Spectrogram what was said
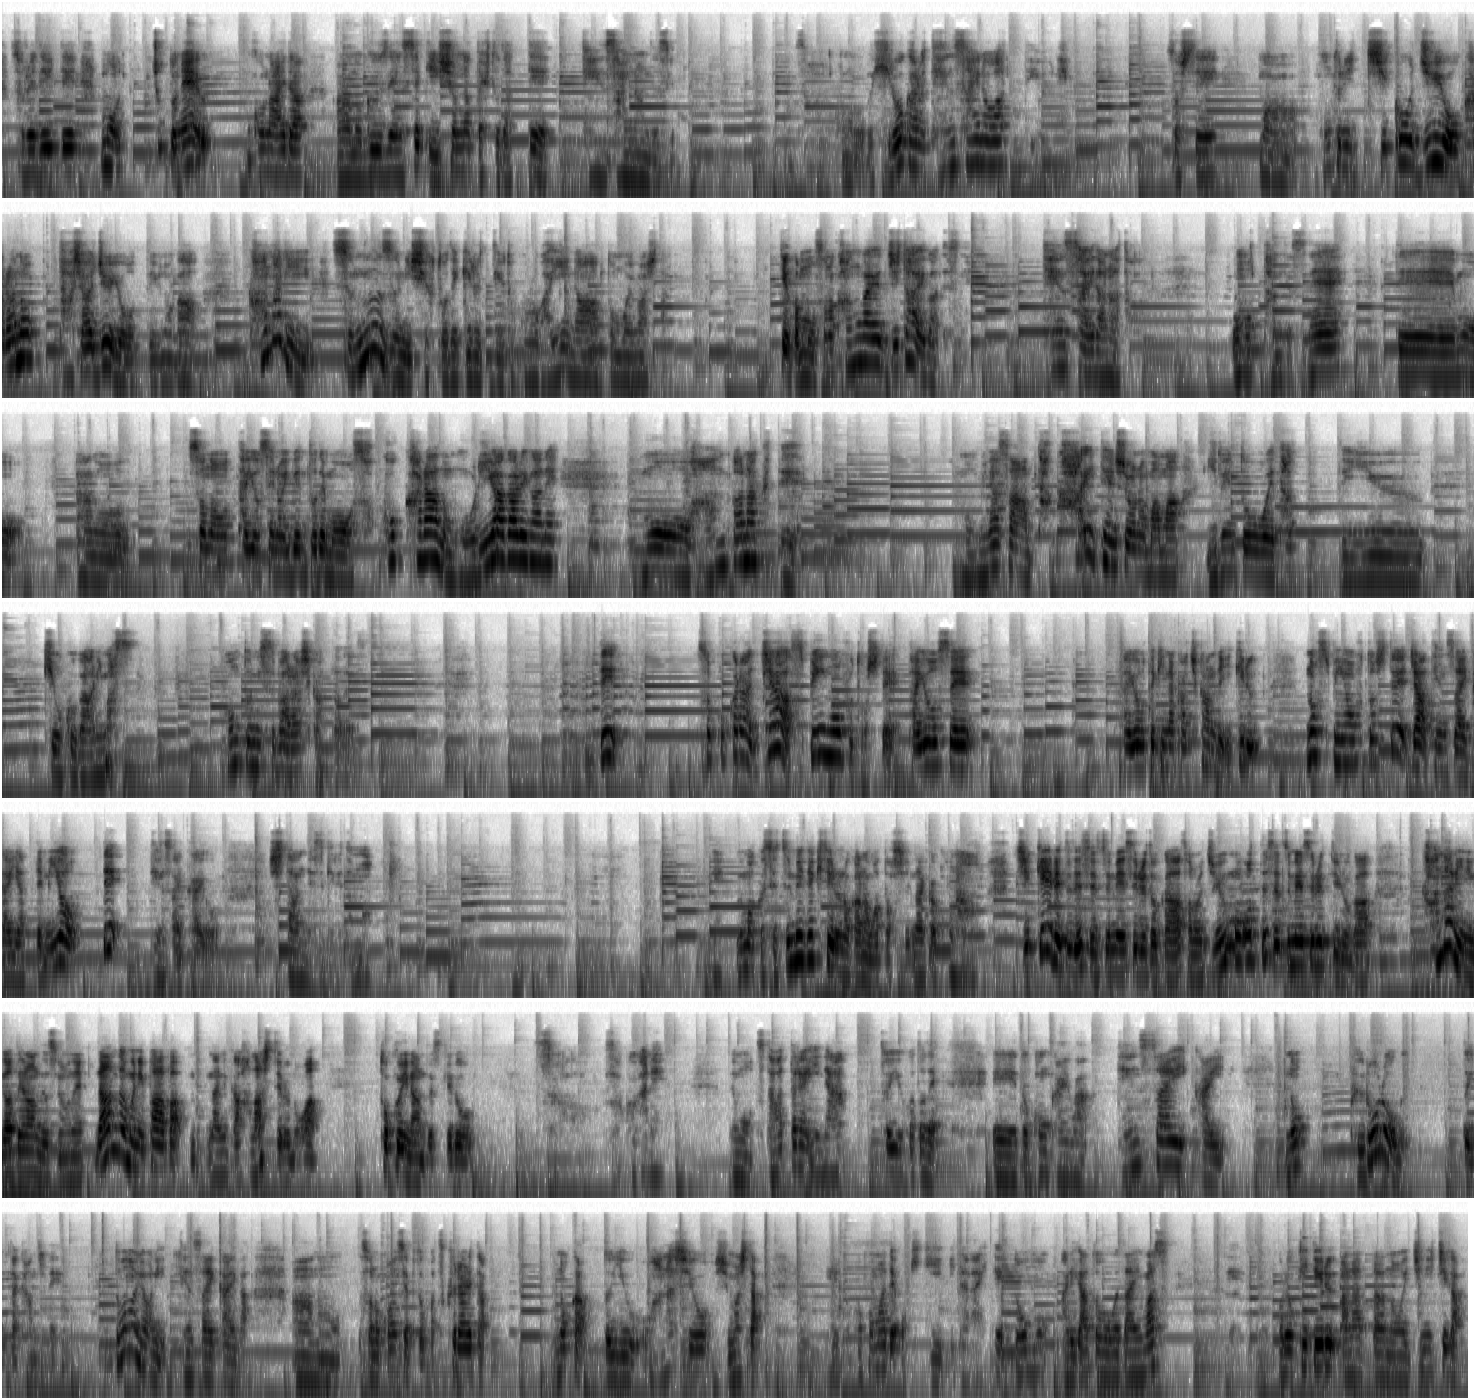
それでいてもうちょっとねこの間あの偶然席一緒になった人だって天才なんですよ。この広がる天才の輪っていうねそしてまあ本当に自己需要からの他者需要っていうのがかなりスムーズにシフトできるっていうところがいいなと思いました。っていうかもうその考え自体がですね天才だなと思ったんですね。でもうあのその多様性のイベントでもそこからの盛り上がりがねもう半端なくてもう皆さん高いテンションのままイベントを終えたっていう記憶があります。本当に素晴らしかったです。で、そこからじゃあスピンオフとして多様性、多様的な価値観で生きるのスピンオフとしてじゃあ天才会やってみようで天才会をしたんですけれども、ね、うまく説明できてるのかな私なんかこの 時系列で説明するとかその順を追って説明するっていうのがかなり苦手なんですよね。ランダムにパーパー何か話してるのは得意なんですけど、そう、そこがね、でも伝わったらいいなということで、えーと、今回は天才界のプロローグといった感じでどのように天才界があのそのコンセプトが作られたのかというお話をしました。えーと、ここまでお聞きいただいてどうもありがとうございます。えー、これを聞いているあなたの一日が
